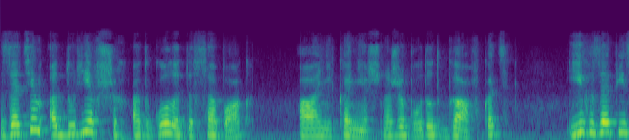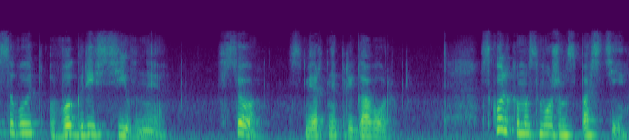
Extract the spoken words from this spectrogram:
Затем одуревших от голода собак, а они, конечно же, будут гавкать, их записывают в агрессивные. Все, смертный приговор. Сколько мы сможем спасти?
